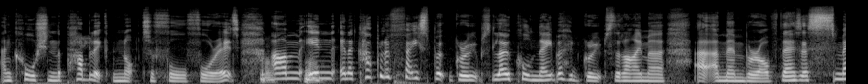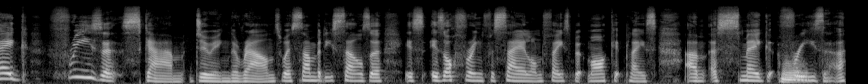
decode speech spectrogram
and caution the public not to fall for it. Um, in, in a couple of Facebook groups, local neighbourhood groups that I'm a, a member of, there's a Smeg freezer scam doing the rounds where somebody sells a is, is offering for sale on Facebook Marketplace um, a Smeg freezer.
